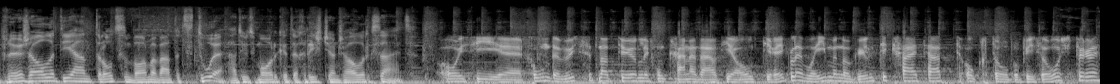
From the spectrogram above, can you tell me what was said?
Pneuschaller, die haben trotz dem warmen Wetter zu tun, hat heute Morgen der Christian Schaller gesagt. Unsere äh, Kunden wissen natürlich und kennen auch die alte Regel, die immer noch Gültigkeit hat, Oktober bis Ostern.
